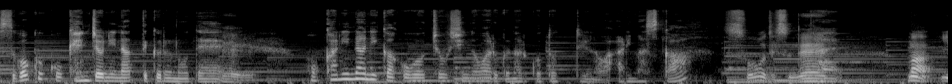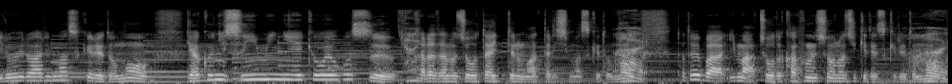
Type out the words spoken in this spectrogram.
すごくこう、顕著になってくるので、え他に何かこう、調子の悪くなることっていうのはありますか？えそうですね。はい。まあ、いろいろありますけれども、逆に睡眠に影響を及ぼす体の状態っていうのもあったりしますけども、はい。例えば今ちょうど花粉症の時期ですけれども、はい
